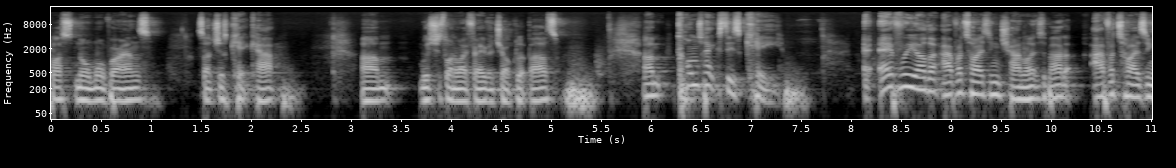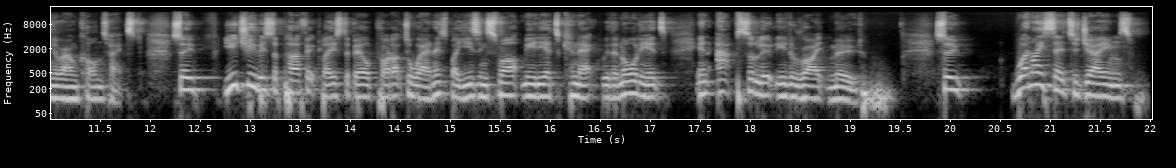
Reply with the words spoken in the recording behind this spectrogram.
plus normal brands, such as Kit Kat, um, which is one of my favorite chocolate bars. Um, context is key. Every other advertising channel is about advertising around context. So YouTube is the perfect place to build product awareness by using smart media to connect with an audience in absolutely the right mood. So when I said to James,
